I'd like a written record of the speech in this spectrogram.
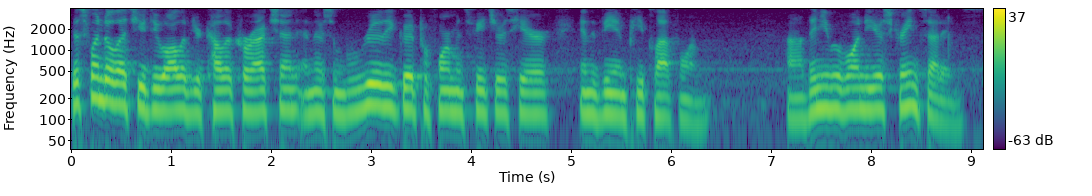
This window lets you do all of your color correction and there's some really good performance features here in the VMP platform. Uh, then you move on to your screen settings.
